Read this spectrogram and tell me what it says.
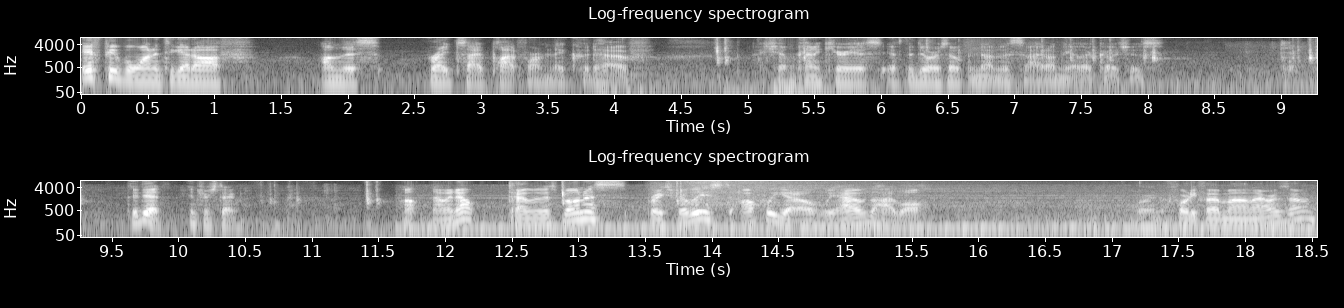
If people wanted to get off on this right side platform, they could have. Actually, I'm kind of curious if the doors opened on this side on the other coaches. They did. Interesting. Well, now we know. Timeliness bonus. Brace released. Off we go. We have the highball. We're in the 45 mile an hour zone.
